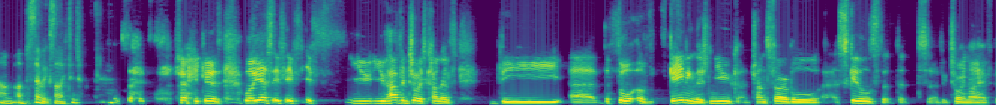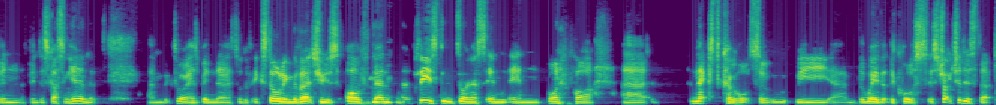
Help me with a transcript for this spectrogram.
I'm, I'm so excited. Very good. Well, yes, if if if you you have enjoyed kind of the uh, the thought of gaining those new kind of transferable uh, skills that that uh, Victoria and I have been have been discussing here, and that um, Victoria has been uh, sort of extolling the virtues of, then please do join us in in one of our uh, next cohorts. So we um, the way that the course is structured is that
